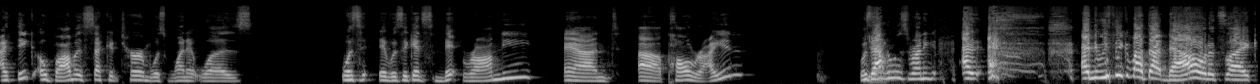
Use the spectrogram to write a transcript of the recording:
I think Obama's second term was when it was was it was against Mitt Romney and uh, Paul Ryan. Was Yeah. that who was running? And, and we think about that now, and it's like,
